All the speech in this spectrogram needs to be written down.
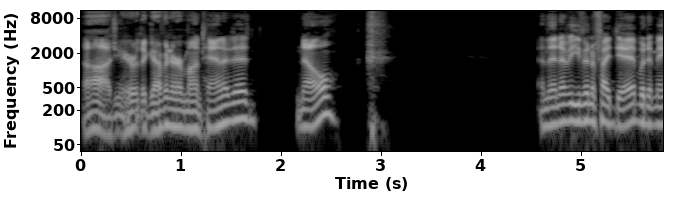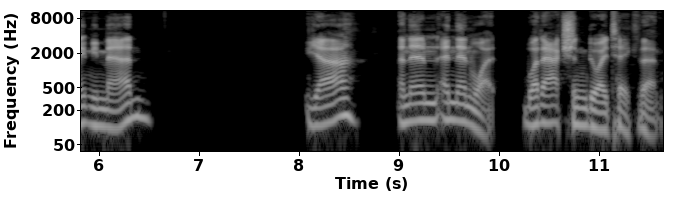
Oh, did you hear what the governor of Montana did? No. and then even if I did, would it make me mad? Yeah. And then, and then what? What action do I take then?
